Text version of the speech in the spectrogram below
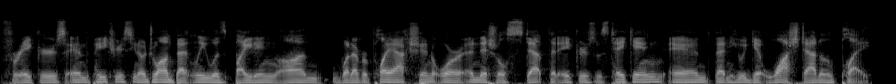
for Akers. And the Patriots, you know, Ja'Whaun Bentley was biting on whatever play action or initial step that Akers was taking. And then he would get washed out of the play.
